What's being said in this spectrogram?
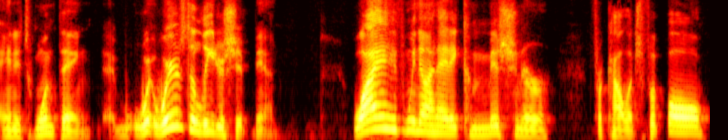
and it's one thing. Uh, where's the leadership been? Why have we not had a commissioner for college football?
